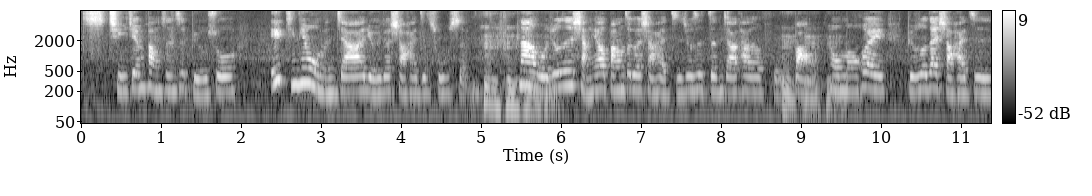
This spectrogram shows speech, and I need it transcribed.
期间放生，是比如说，哎，今天我们家有一个小孩子出生，那我就是想要帮这个小孩子，就是增加他的福报，我们会比如说在小孩子。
